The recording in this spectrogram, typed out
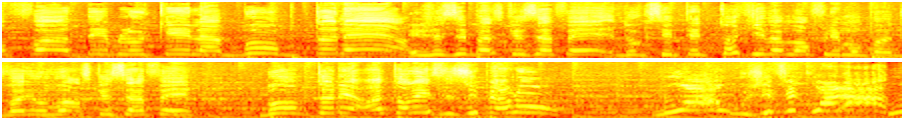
enfin débloqué la bombe tonnerre Et je sais pas ce que ça fait, donc c'est peut-être toi qui va morfler mon pote. Voyons voir ce que ça fait. Bombe tonnerre Attendez, c'est super long Waouh J'ai fait quoi là? Wouh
